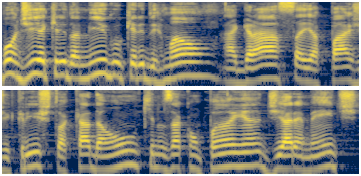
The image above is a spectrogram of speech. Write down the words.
Bom dia, querido amigo, querido irmão, a graça e a paz de Cristo a cada um que nos acompanha diariamente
